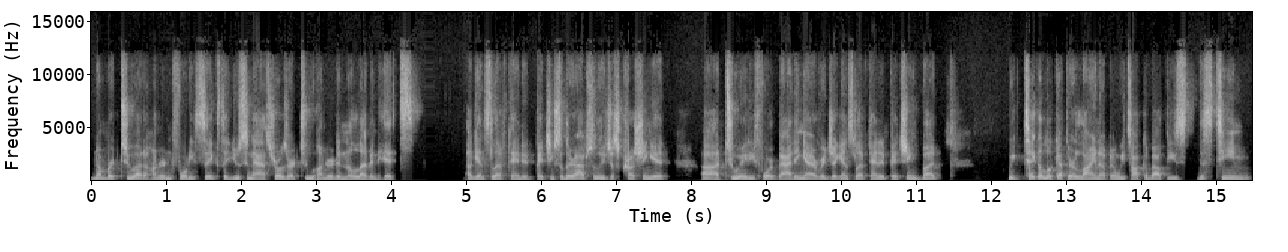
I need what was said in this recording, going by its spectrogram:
number two at 146. The Houston Astros are 211 hits against left-handed pitching, so they're absolutely just crushing it. Uh, 284 batting average against left-handed pitching, but we take a look at their lineup and we talk about these this team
